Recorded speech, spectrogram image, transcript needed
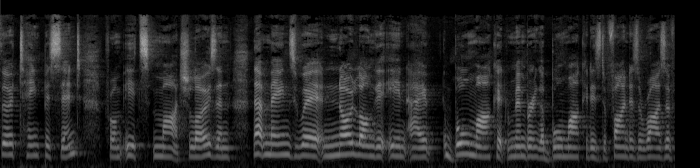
13% from its March lows, and that means we're no longer in a bull market. Remembering a bull market is defined as a rise of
